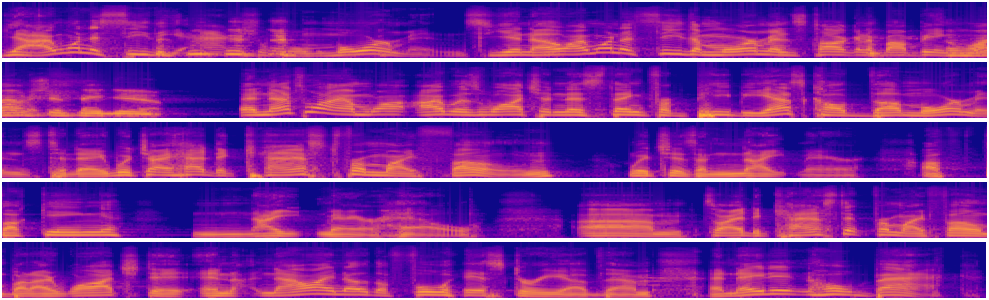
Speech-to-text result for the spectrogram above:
Yeah, I want to see the actual Mormons, you know? I want to see the Mormons talking about being wild Mormons. shit they do. And that's why I'm wa- I was watching this thing from PBS called The Mormons today, which I had to cast from my phone, which is a nightmare. A fucking nightmare hell. Um, so I had to cast it from my phone, but I watched it and now I know the full history of them and they didn't hold back.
